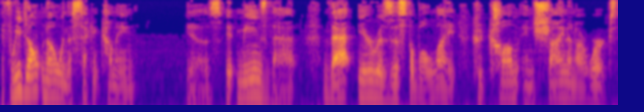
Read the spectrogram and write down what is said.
if we don't know when the second coming is, it means that that irresistible light could come and shine in our works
